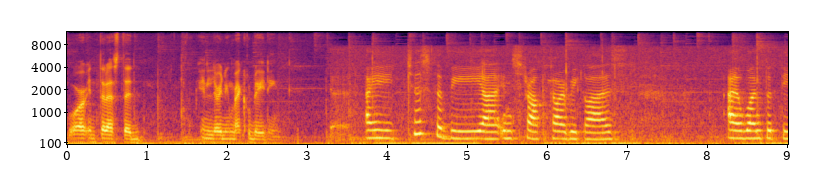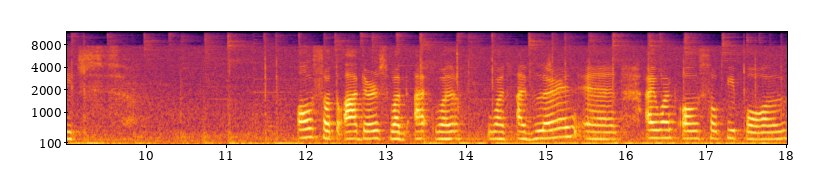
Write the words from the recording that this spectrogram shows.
who are interested in learning microblading. I choose to be an instructor because I want to teach also to others what, I, what, what I've learned and I want also people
